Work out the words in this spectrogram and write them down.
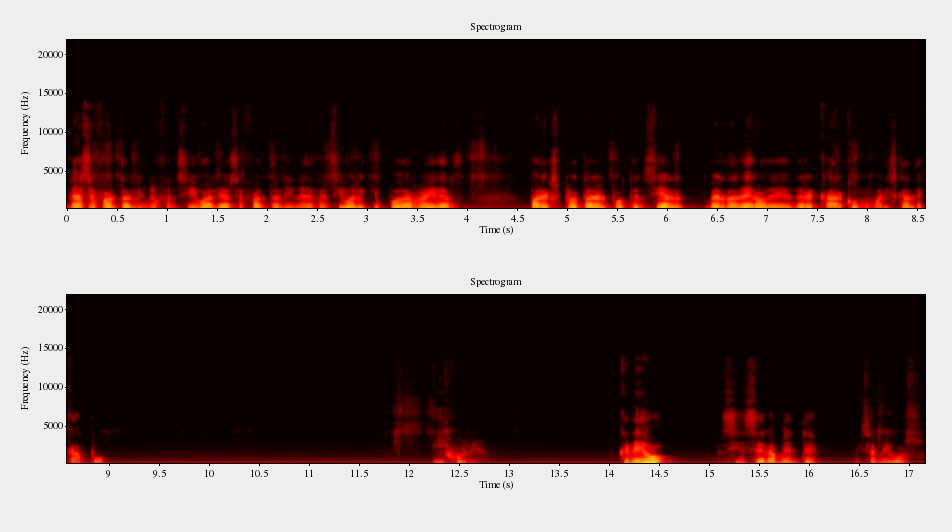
¿Le hace falta línea ofensiva? ¿Le hace falta línea defensiva al equipo de Raiders para explotar el potencial verdadero de Derek Carr como mariscal de campo? Híjole. Creo, sinceramente, mis amigos,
